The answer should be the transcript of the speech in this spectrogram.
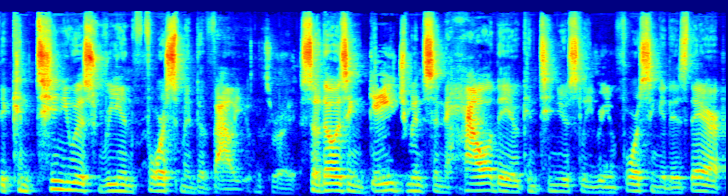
the continuous reinforcement of value. That's right. So those engagements and how they are continuously reinforcing it is there.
